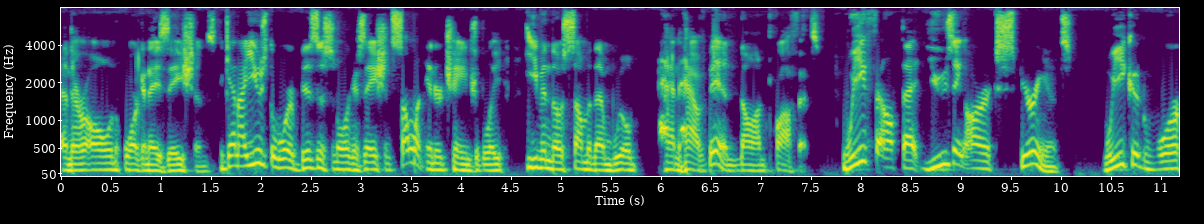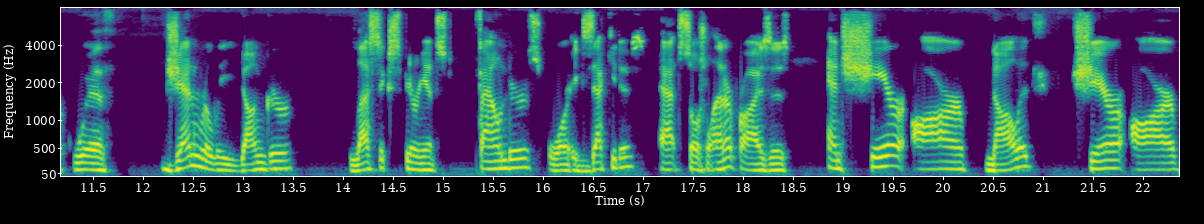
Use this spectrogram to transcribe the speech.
and their own organizations. Again, I use the word business and organization somewhat interchangeably, even though some of them will and have been nonprofits. We felt that using our experience, we could work with generally younger, less experienced founders or executives at social enterprises and share our knowledge, share our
